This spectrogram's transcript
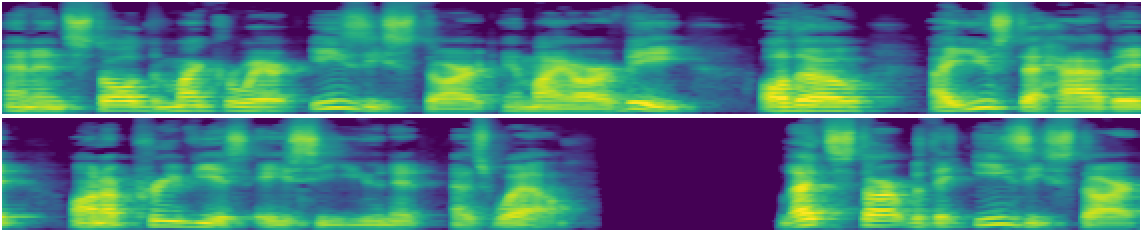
and installed the Microair Easy Start in my RV, although I used to have it on a previous AC unit as well. Let's start with the Easy Start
